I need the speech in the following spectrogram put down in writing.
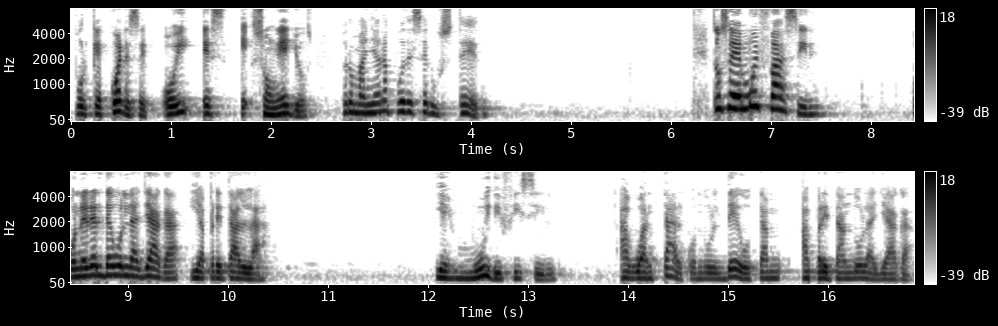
Porque acuérdese, hoy es, eh, son ellos, pero mañana puede ser usted. Entonces es muy fácil poner el dedo en la llaga y apretarla. Y es muy difícil aguantar cuando el dedo está apretando la llaga.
